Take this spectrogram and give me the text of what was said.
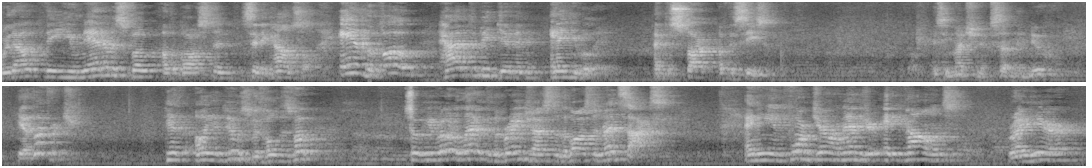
without the unanimous vote of the Boston City Council. And the vote had to be given annually at the start of the season. Izzy Muchnick suddenly knew he had leverage. He had, all he had to do was withhold his vote. So he wrote a letter to the brain trust of the Boston Red Sox, and he informed general manager Eddie Collins, right here,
